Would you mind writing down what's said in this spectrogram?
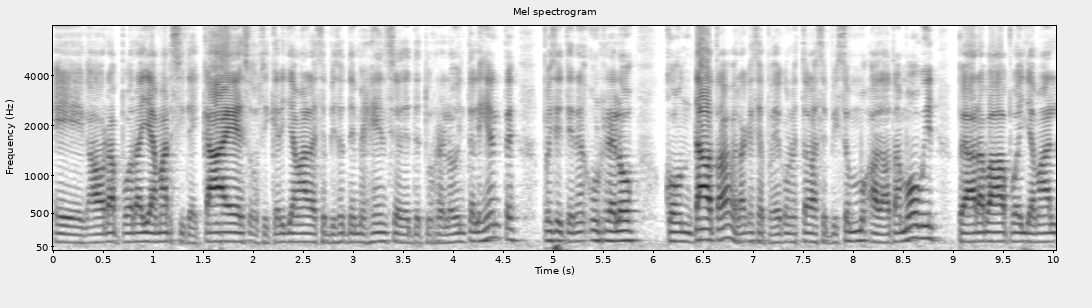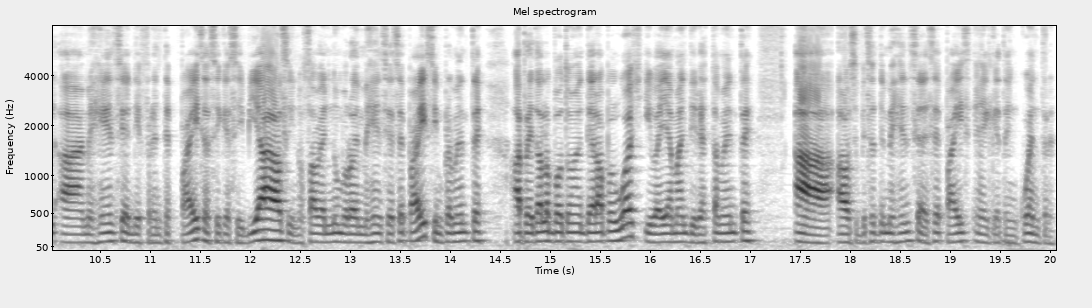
eh, ahora podrá llamar si te caes o si quieres llamar a servicios de emergencia desde tu reloj inteligente, pues si tienes un reloj con data, ¿verdad? Que se puede conectar a servicios a data móvil, pues ahora va a poder llamar a emergencia en diferentes países. Así que si viajas y no sabes el número de emergencia de ese país, simplemente aprieta los botones del Apple Watch y va a llamar directamente a, a los servicios de emergencia de ese país en el que te encuentres.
